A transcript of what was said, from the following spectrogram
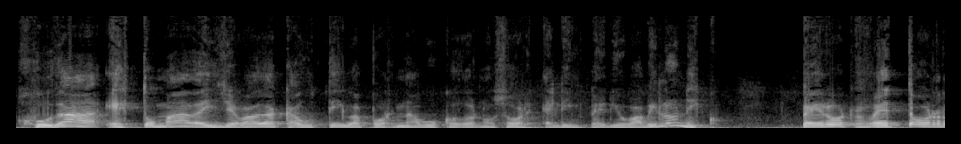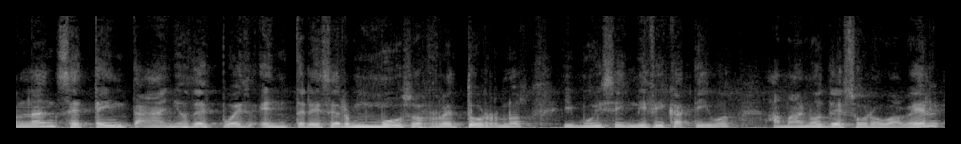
Judá es tomada y llevada cautiva por Nabucodonosor, el imperio babilónico pero retornan 70 años después en tres hermosos retornos y muy significativos a manos de Zorobabel,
